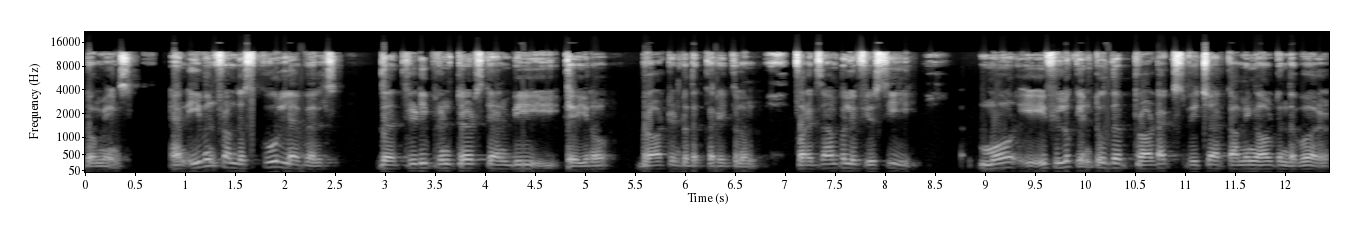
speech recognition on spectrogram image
domains. And even from the school levels, the 3D printers can be, uh, you know, brought into the curriculum. For example, if you see more, if you look into the products which are coming out in the world,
